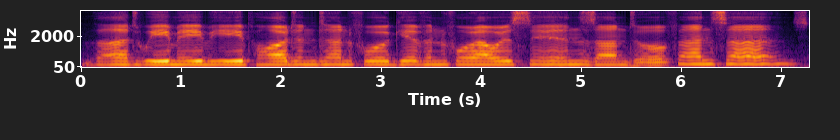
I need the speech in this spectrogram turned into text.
that we may be pardoned and forgiven for our sins and offences.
